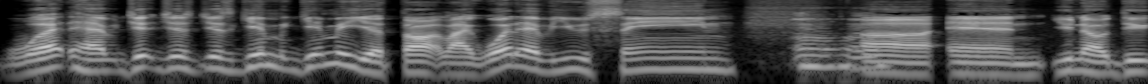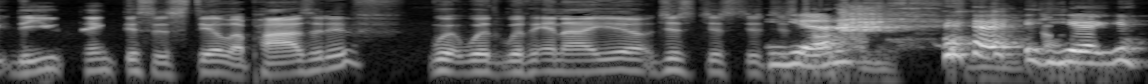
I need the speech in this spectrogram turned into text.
What have just just just give me give me your thought. Like, what have you seen? Mm-hmm. Uh, and you know, do do you think this is still a positive with with with NIL? Just just just, just yeah. yeah, yeah,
